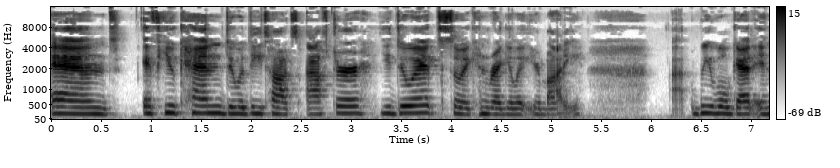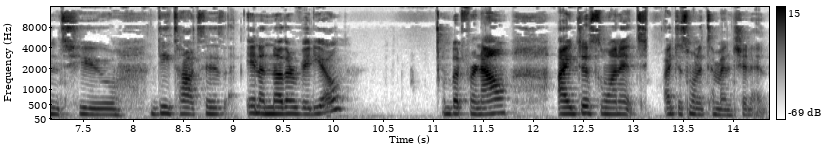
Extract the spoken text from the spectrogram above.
And if you can do a detox after you do it so it can regulate your body. We will get into detoxes in another video. But for now, I just wanted to, I just wanted to mention it.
